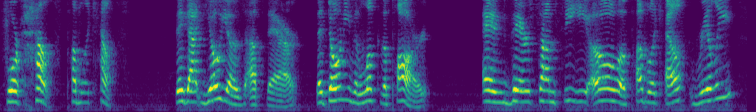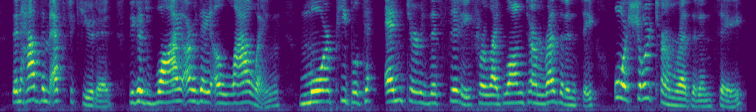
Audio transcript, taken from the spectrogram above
for health, public health. They got yo-yos up there that don't even look the part. And there's some CEO of public health, really? Then have them executed. Because why are they allowing more people to enter the city for like long term residency or short term residency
